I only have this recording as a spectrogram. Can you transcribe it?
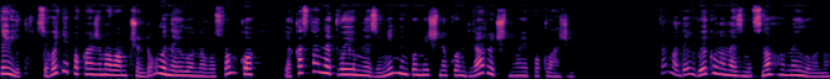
Привіт! Сьогодні покажемо вам чудову нейлонову сумку, яка стане твоїм незамінним помічником для ручної поклажі. Ця модель виконана з міцного нейлону,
